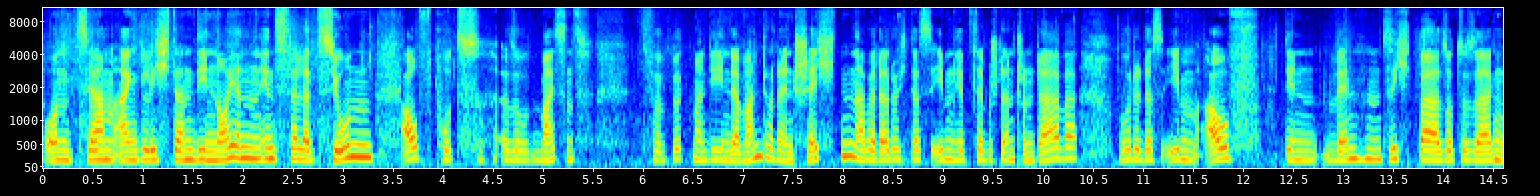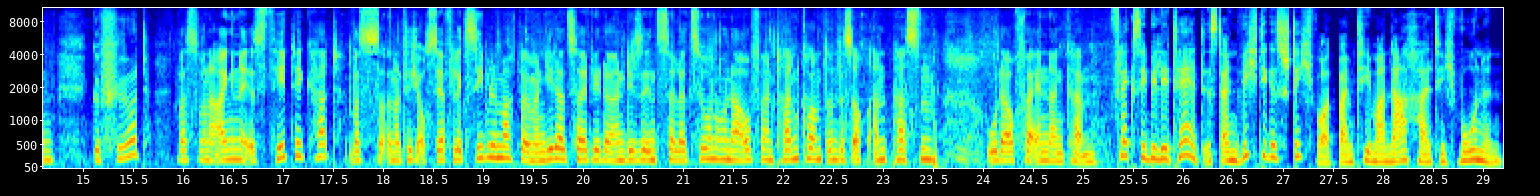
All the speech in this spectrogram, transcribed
und sie haben eigentlich dann die neuen Installationen Aufputz, also meistens verbirgt man die in der Wand oder in Schächten, aber dadurch, dass eben jetzt der Bestand schon da war, wurde das eben auf den Wänden sichtbar sozusagen geführt, was so eine eigene Ästhetik hat, was natürlich auch sehr flexibel macht, weil man jederzeit wieder an diese Installation ohne Aufwand drankommt und es auch anpassen oder auch verändern kann. Flexibilität ist ein wichtiges Stichwort beim Thema nachhaltig wohnen.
